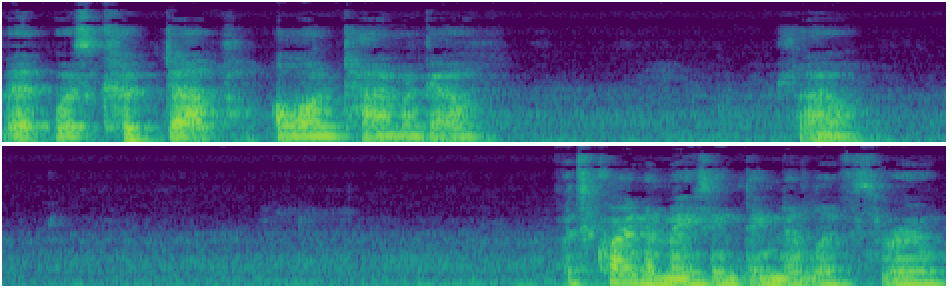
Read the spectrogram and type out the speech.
that was cooked up a long time ago. So it's quite an amazing thing to live through.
